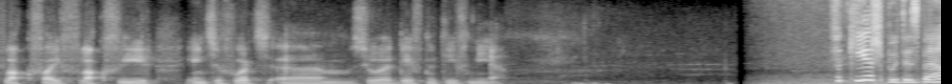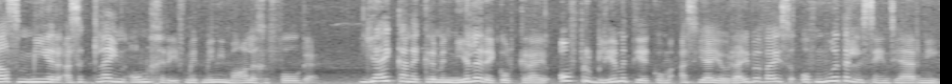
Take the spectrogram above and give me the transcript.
vlak 5, vlak 4 ensovoorts. Ehm um, so definitief nee. Verkeersboetes behels meer as 'n klein ongerief met minimale gevolge. Jy kan 'n kriminele rekord kry of probleme teekom as jy jou rybewys of motorlisensie hernie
